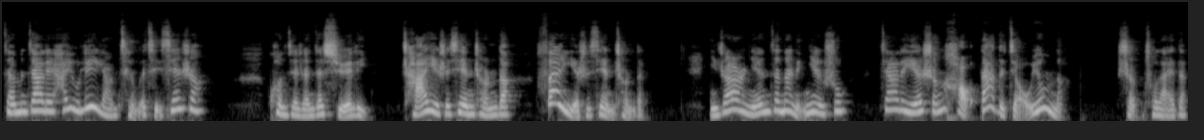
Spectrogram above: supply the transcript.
咱们家里还有力量请得起先生。况且人家学里茶也是现成的，饭也是现成的。你这二年在那里念书，家里也省好大的嚼用呢。省出来的，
